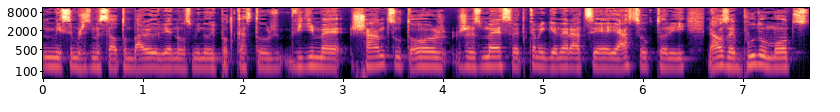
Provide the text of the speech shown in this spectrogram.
myslím, že sme sa o tom bavili v jednom z minulých podcastov, že vidíme šancu toho, že sme svetkami generácie jazdcov, ktorí naozaj budú môcť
